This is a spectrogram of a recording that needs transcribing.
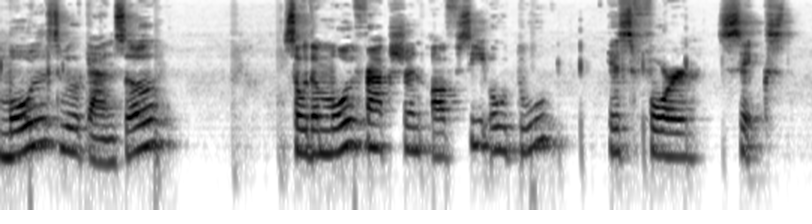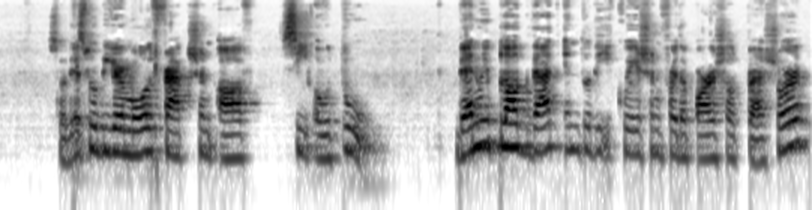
Moles will cancel. So the mole fraction of CO2 is 4 sixths. So this will be your mole fraction of CO2. Then we plug that into the equation for the partial pressure.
